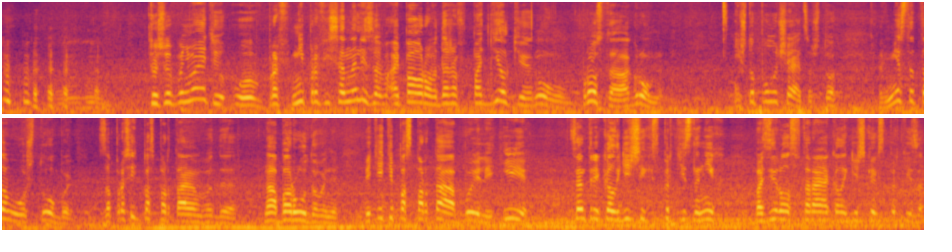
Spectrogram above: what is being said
То есть вы понимаете, о, проф- непрофессионализм iPower даже в подделке, ну, просто огромный. И что получается, что вместо того, чтобы запросить паспорта МВД на оборудование, ведь эти паспорта были и в Центре экологических экспертиз, на них базировалась вторая экологическая экспертиза,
